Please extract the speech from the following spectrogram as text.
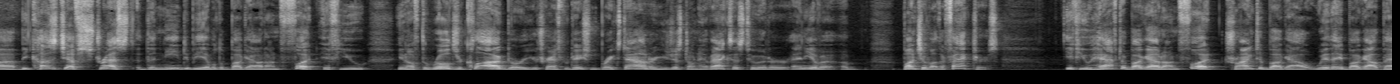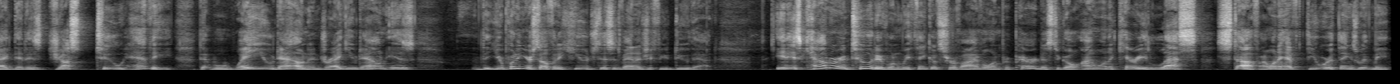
uh, because Jeff stressed the need to be able to bug out on foot if you, you know, if the roads are clogged or your transportation breaks down or you just don't have access to it or any of a, a bunch of other factors. If you have to bug out on foot, trying to bug out with a bug out bag that is just too heavy, that will weigh you down and drag you down, is you're putting yourself at a huge disadvantage if you do that. It is counterintuitive when we think of survival and preparedness to go, I want to carry less stuff. I want to have fewer things with me.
